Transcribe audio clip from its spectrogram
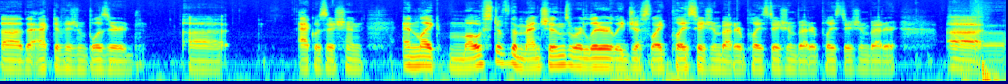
uh, the Activision Blizzard uh, acquisition, and like most of the mentions were literally just like PlayStation better, PlayStation better, PlayStation better. Uh, Uh,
